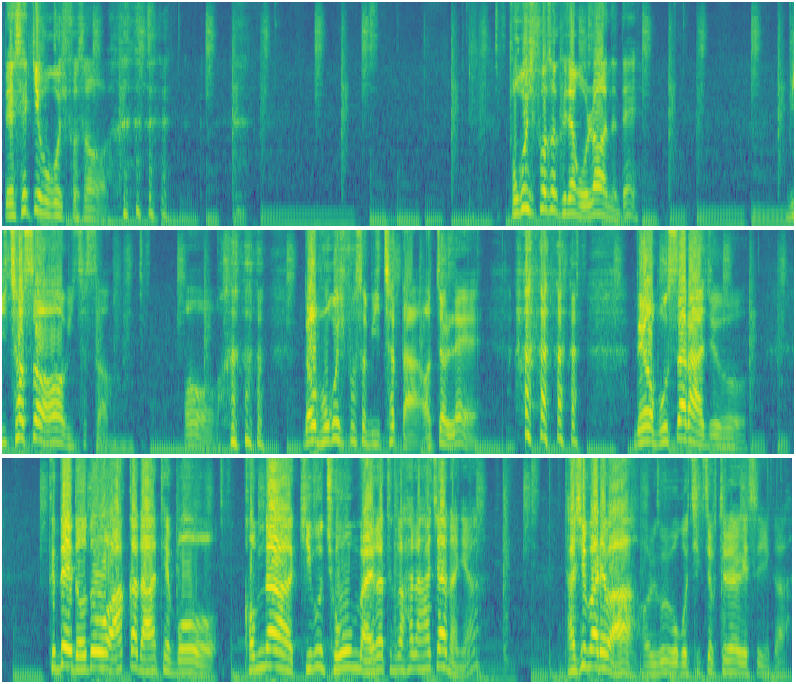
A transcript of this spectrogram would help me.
내 새끼 보고 싶어서. 보고 싶어서 그냥 올라왔는데. 미쳤어, 미쳤어. 어. 너 보고 싶어서 미쳤다. 어쩔래? 내가 못 살아 아주. 근데 너도 아까 나한테 뭐 겁나 기분 좋은 말 같은 거 하나 하지 않았냐? 다시 말해봐. 얼굴 보고 직접 들어야겠으니까.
